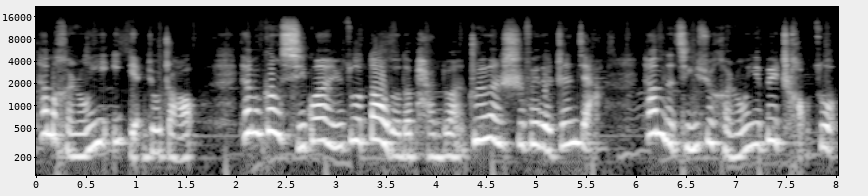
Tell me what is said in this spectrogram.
他们很容易一点就着。他们更习惯于做道德的判断，追问是非的真假。他们的情绪很容易被炒作，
